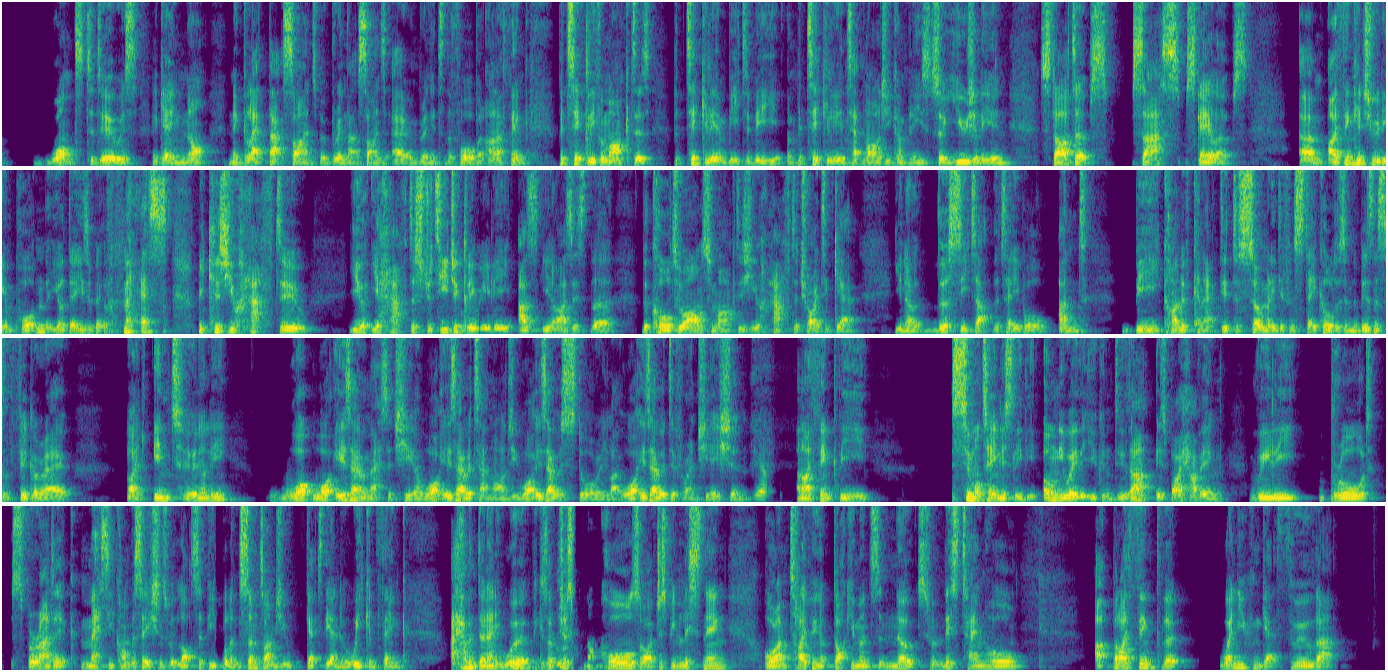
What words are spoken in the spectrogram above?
want to do is again not neglect that science, but bring that science out and bring it to the fore. But and I think particularly for marketers, particularly in B two B, and particularly in technology companies, so usually in startups SaaS scale ups, um, I think it's really important that your day is a bit of a mess because you have to you you have to strategically really as you know as is the the call to arms for marketers you have to try to get you know the seat at the table and be kind of connected to so many different stakeholders in the business and figure out like internally what what is our message here? What is our technology? What is our story? Like what is our differentiation? Yep. and i think the simultaneously the only way that you can do that is by having really broad sporadic messy conversations with lots of people. And sometimes you get to the end of a week and think i haven't done any work because i've just been on calls or i've just been listening or i'm typing up documents and notes from this town hall. Uh, but i think that when you can get through that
